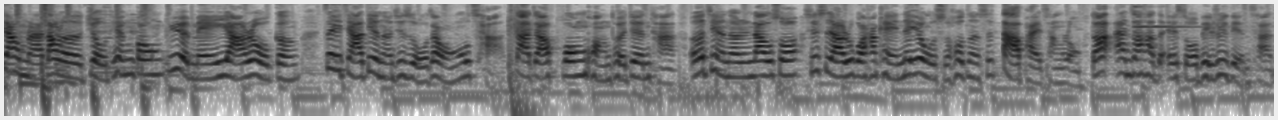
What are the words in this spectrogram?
家，我们来到了九天宫月梅鸭肉羹。这一家店呢，其实我在网络查，大家疯狂推荐它，而且呢，人家都说，其实啊，如果它可以内用的时候，真的是大排长龙，都要按照它的 SOP 去点餐。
